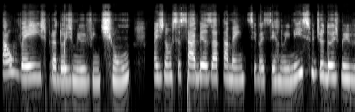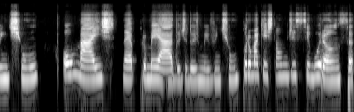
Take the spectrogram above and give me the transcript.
talvez para 2021, mas não se sabe exatamente se vai ser no início de 2021 ou mais né, para o meado de 2021, por uma questão de segurança,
